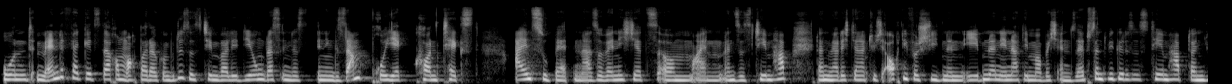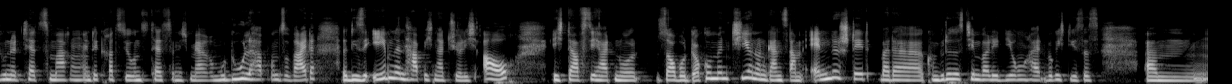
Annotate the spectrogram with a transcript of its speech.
Und im Endeffekt geht es darum, auch bei der Computersystemvalidierung, das in, das in den Gesamtprojektkontext einzubetten. Also wenn ich jetzt ähm, ein, ein System habe, dann werde ich dann natürlich auch die verschiedenen Ebenen, je nachdem, ob ich ein selbstentwickeltes System habe, dann Unit-Tests machen, Integrationstests, wenn ich mehrere Module habe und so weiter. Also diese Ebenen habe ich natürlich auch. Ich darf sie halt nur sauber dokumentieren und ganz am Ende steht bei der Computersystemvalidierung halt wirklich dieses ähm,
